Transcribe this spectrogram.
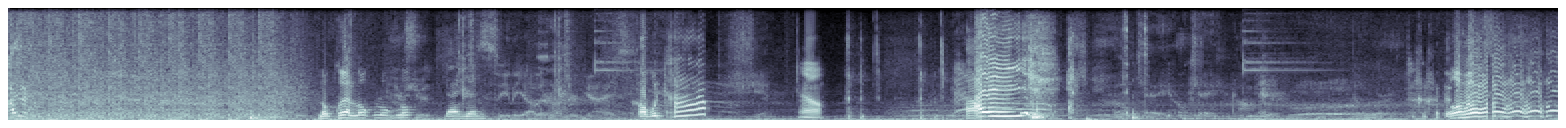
ายแล้วลุกเพื่อนลุกลุกลุกใจเย็น See the other under guys. ขอบคุณครับอ้าวอ้าวไอ้ Okay, okay. I'm here. Don't worry. โอ้เฮ้ยเฮ้ยเฮ้ยเฮ้ย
